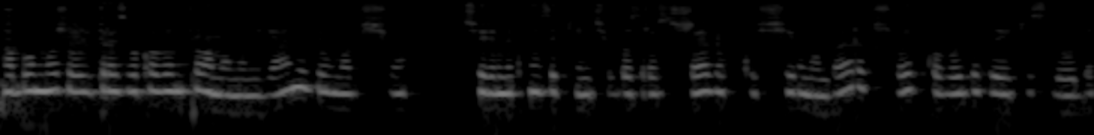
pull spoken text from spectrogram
або, може, ультразвуковим променем. Я не думав, що. Чарівник не закінчив, бо з розжевих кущів на берег швидко вибігли якісь люди.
